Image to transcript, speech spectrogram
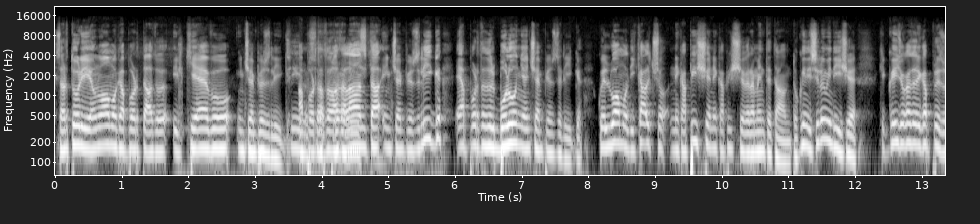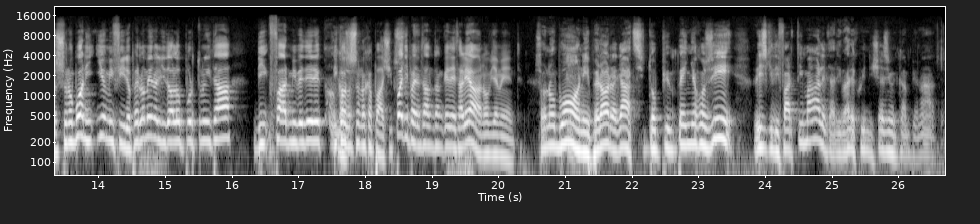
Sartori è un uomo che ha portato il Chievo in Champions League, Sì, ha portato so, l'Atalanta in Champions League e ha portato il Bologna in Champions League. Quell'uomo di calcio ne capisce e ne capisce veramente tanto. Quindi se lui mi dice che quei giocatori che ha preso sono buoni, io mi fido, perlomeno gli do l'opportunità di farmi vedere di cosa sono capaci. Poi dipende tanto anche da italiano, ovviamente. sono buoni, però ragazzi, doppio impegno così rischi di farti male ed arrivare quindicesimo in campionato.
